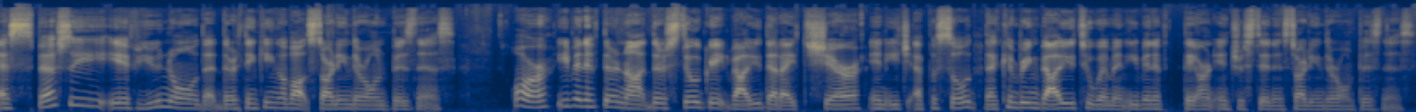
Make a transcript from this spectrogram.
especially if you know that they're thinking about starting their own business. Or even if they're not, there's still great value that I share in each episode that can bring value to women, even if they aren't interested in starting their own business.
